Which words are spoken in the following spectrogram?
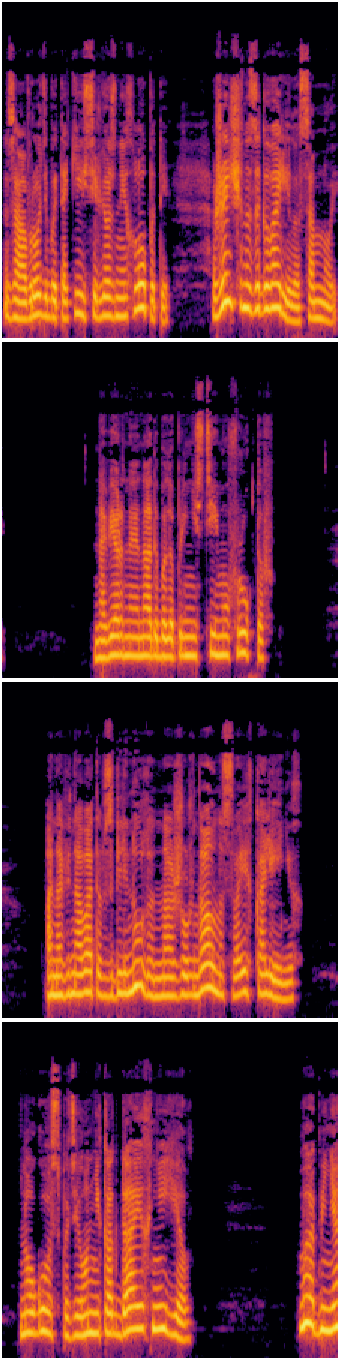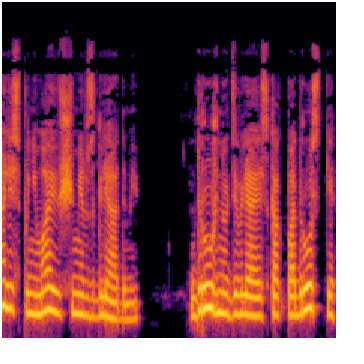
за вроде бы такие серьезные хлопоты, женщина заговорила со мной. Наверное, надо было принести ему фруктов. Она виновато взглянула на журнал на своих коленях. Но, Господи, он никогда их не ел. Мы обменялись понимающими взглядами, дружно удивляясь, как подростки,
